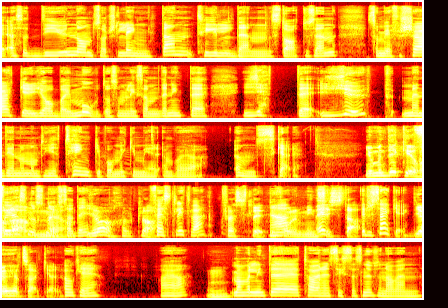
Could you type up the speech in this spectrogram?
eh, alltså det är ju någon sorts längtan till den statusen som jag försöker jobba emot och som liksom, den är inte jättedjup men det är nog någonting jag tänker på mycket mer än vad jag önskar. Jo men det kan jag Får jag hålla snus med av om. dig? Ja, självklart. Festligt va? Festligt. Du Ja. får min är, sista. Är du säker? Jag är helt säker. Okej. Ja, ja. Mm. Man vill inte ta den sista snusen av en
